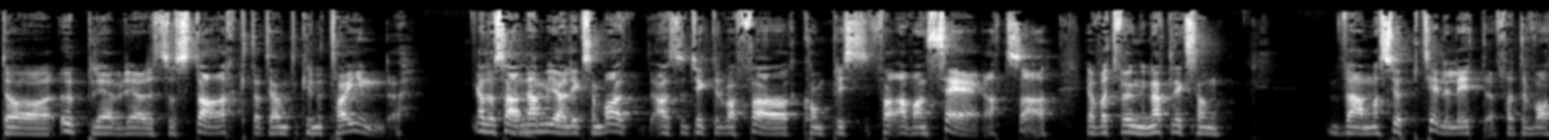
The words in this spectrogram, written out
Då upplevde jag det så starkt att jag inte kunde ta in det. Eller så här, nej men jag liksom bara, alltså tyckte det var för komplic- för avancerat så här. Jag var tvungen att liksom värmas upp till det lite. För att det var,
